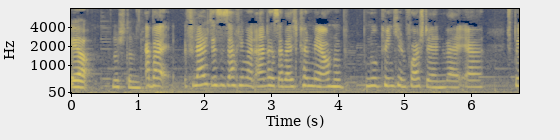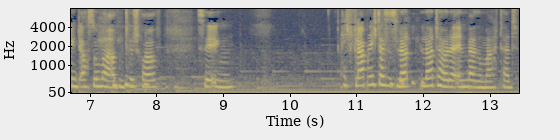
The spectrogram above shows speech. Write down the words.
Ja, das stimmt. Aber vielleicht ist es auch jemand anderes, aber ich kann mir auch nur, nur Pünktchen vorstellen, weil er springt auch so mal auf den Tisch rauf. Deswegen. Ich glaube nicht, dass es Lotta oder Ember gemacht hat.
